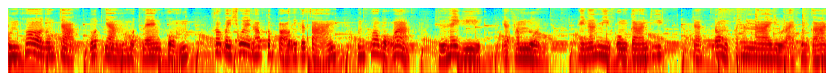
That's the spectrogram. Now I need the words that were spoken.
คุณพ่อลงจากรถอย่างหมดแรงผม เข้าไปช่วยรับกระเป๋าเอกสาร คุณพ่อบอกว่า ถือให้ดี อย่าทำหล่น ในนั้นมีโครงการที่จะต้องพัฒนาอยู่หลายโครงการ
